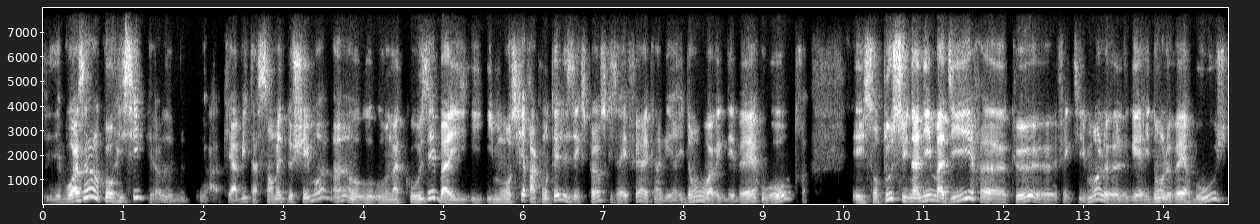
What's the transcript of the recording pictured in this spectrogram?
les euh, voisins encore ici, qui habitent à 100 mètres de chez moi, hein, où, on a causé, ben, ils, m'ont aussi raconté les expériences qu'ils avaient fait avec un guéridon ou avec des vers ou autres. Et ils sont tous unanimes à dire euh, que effectivement le, guéridon, le verre bouge.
